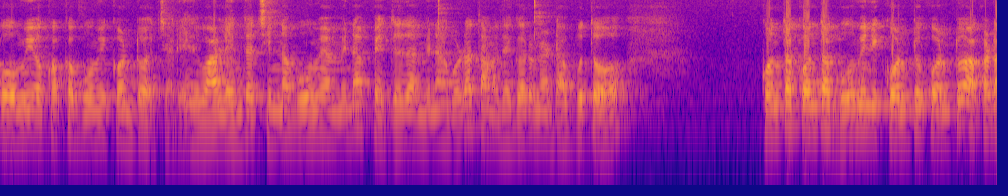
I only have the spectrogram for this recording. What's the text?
భూమి ఒక్కొక్క భూమి కొంటూ వచ్చారు. వాళ్ళు ఎంత చిన్న భూమి అమ్మినా పెద్దది అమ్మినా కూడా తమ దగ్గర ఉన్న డబ్బుతో కొంత కొంత భూమిని కొంటూ కొంటూ అక్కడ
